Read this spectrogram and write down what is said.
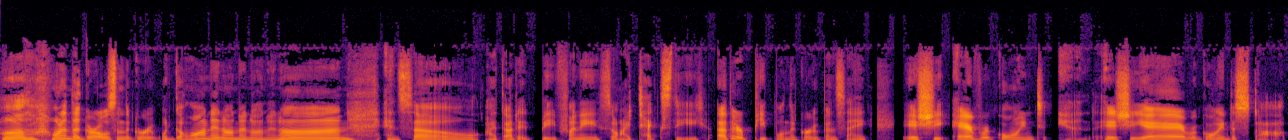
Well, one of the girls in the group would go on and on and on and on. And so I thought it'd be funny. So I text the other people in the group and say, Is she ever going to end? Is she ever going to stop?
